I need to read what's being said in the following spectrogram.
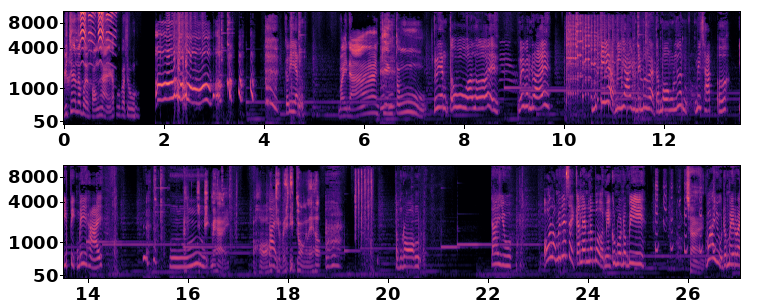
วิเทอร์ระเบิดของหายครับคุณประตูโอ้โห เกลี้ยง ไม่นะ เกียงตู้ เกลี้ยงตัวเลย ไม่เป็นไร เมื่อกี้อะมียาอยู่ในมืออะแต่มองเลื่อนไม่ชัด เออ อีปิกไม่หายอืมอีปิกไม่หาย อ๋อใช่เก็บไว้ในกล่องแล้วอ่าสำรอง ได้อยู่ โอ้เราไม่ได้ใส่กระแรงระเบิดไงคุณวันบี ใช่ ว่าอยู่ทำไมแร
